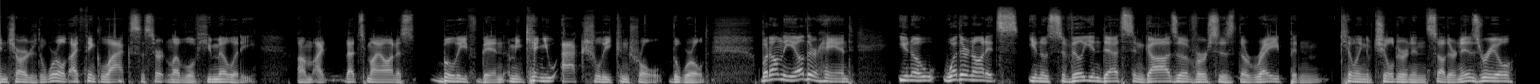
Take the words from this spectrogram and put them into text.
in charge of the world, I think lacks a certain level of humility. Um, I, that's my honest belief, Ben. I mean, can you actually control the world? But on the other hand, you know, whether or not it's, you know, civilian deaths in Gaza versus the rape and killing of children in southern Israel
